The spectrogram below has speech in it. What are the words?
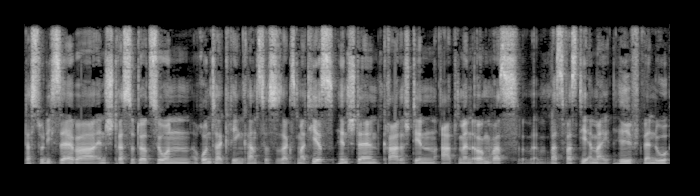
dass du dich selber in Stresssituationen runterkriegen kannst, dass du sagst, Matthias, hinstellen, gerade stehen, atmen, irgendwas, was, was dir immer hilft, wenn du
